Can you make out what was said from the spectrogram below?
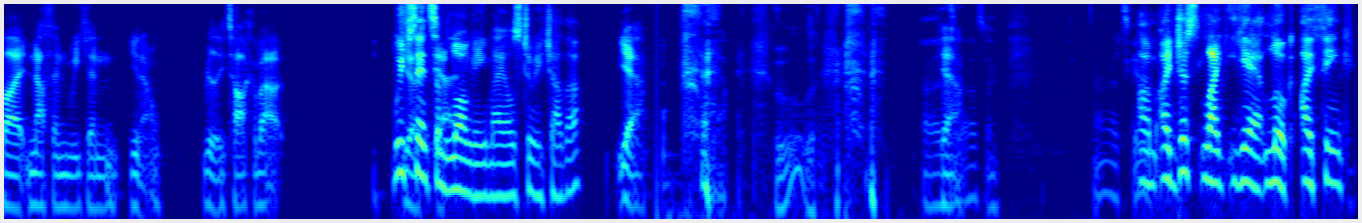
but nothing we can, you know, really talk about. We've just sent some yet. long emails to each other. Yeah, Ooh. oh, that's Yeah. awesome. Oh, that's good. Um, I just like, yeah, look, I think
